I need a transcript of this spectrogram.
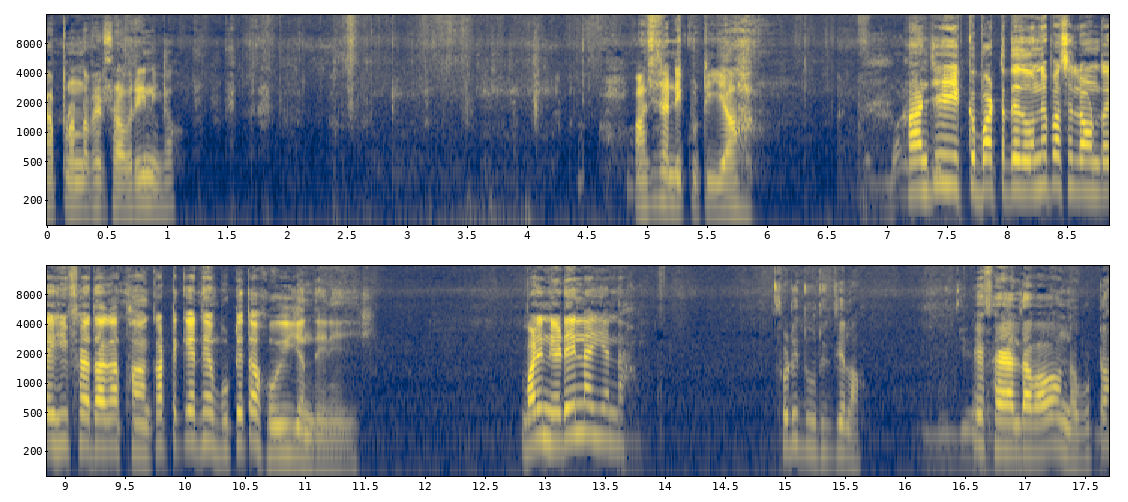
ਆਪਣਾ ਤਾਂ ਫਿਰ ਸਬਰ ਹੀ ਨਹੀਂਗਾ ਆਹ ਸੀ ਸਾਡੀ ਕੁਟੀਆ ਹਾਂਜੀ, ਇੱਕ ਬੱਟ ਦੇ ਦੋਨੇ ਪਾਸੇ ਲਾਉਣ ਦਾ ਇਹੀ ਫਾਇਦਾ ਗਾ। ਥਾਂ ਕੱਟ ਕੇ ਤੇ ਬੂਟੇ ਤਾਂ ਹੋ ਹੀ ਜਾਂਦੇ ਨੇ ਜੀ। ਬਾੜੀ ਨੇੜੇ ਨਹੀਂ ਲਾਈ ਜਾਂਦਾ। ਥੋੜੀ ਦੂਰੀ ਤੇ ਲਾ ਇਹ ਫੈਲਦਾ ਵਾਵਾ ਹੁੰਦਾ ਬੂਟਾ।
